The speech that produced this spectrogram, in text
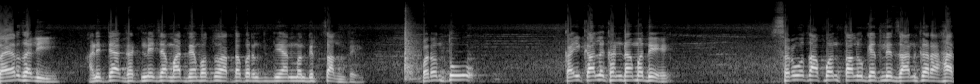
तयार झाली आणि त्या घटनेच्या माध्यमातून आतापर्यंत ज्ञान मंदिर चालते परंतु काही कालखंडामध्ये सर्वच आपण तालुक्यातले जाणकार आहात.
